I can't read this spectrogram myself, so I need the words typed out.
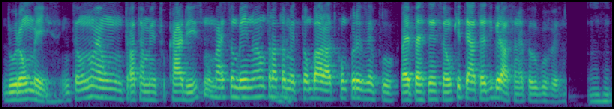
Dura um mês. Então não é um tratamento caríssimo, mas também não é um tratamento tão barato como, por exemplo, a hipertensão, que tem até de graça, né, pelo governo. Uhum.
